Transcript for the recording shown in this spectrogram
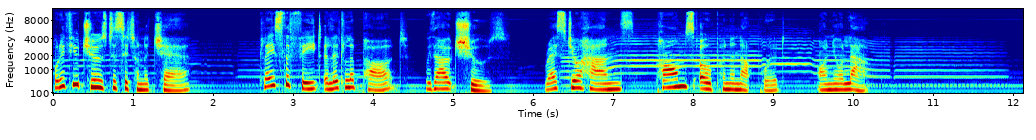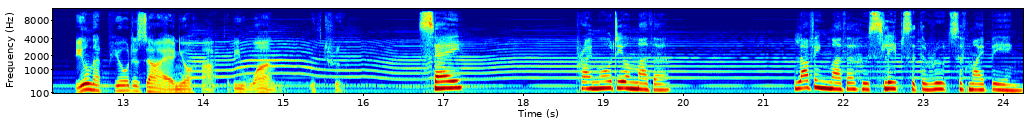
or if you choose to sit on a chair, place the feet a little apart without shoes. Rest your hands, palms open and upward, on your lap. Feel that pure desire in your heart to be one with truth. Say, Primordial Mother, loving Mother who sleeps at the roots of my being,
